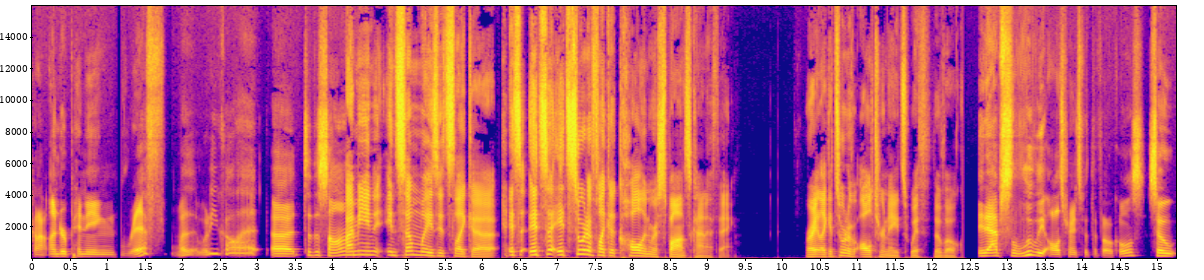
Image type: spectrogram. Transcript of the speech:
kind of underpinning riff. What what do you call that? Uh, to the song. I mean, in some ways it's like a it's it's a, it's sort of like a call and response kind of thing. Right? Like it sort of alternates with the vocal. it absolutely alternates with the vocals. So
